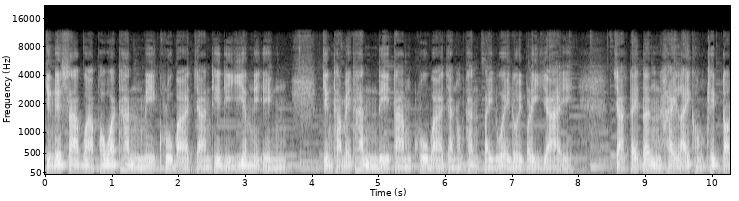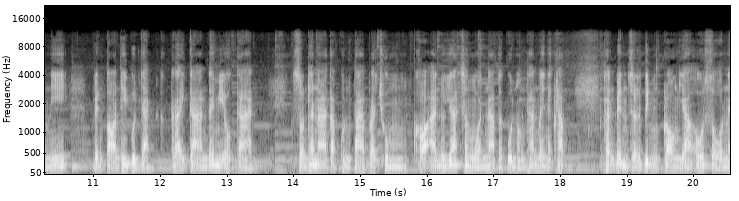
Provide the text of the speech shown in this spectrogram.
จึงได้ทราบว่าเพราะว่าท่านมีครูบาอาจารย์ที่ดีเยี่ยมนี่เอง จึงทำให้ท่านดีตามครูบาอาจารย์ของท่านไปด้วยโดยปริยาย จากไตเติ้ลไฮไลท์ของคลิปตอนนี้ เป็นตอนที่ผู้จัดรายการได้มีโอกาส สนทนากับคุณตาประชุม ขออนุญาตสงวนนามสกุลของท่านไว้นะครับ ท่านเป็นศิลปินกลองยาวอาวุโสใน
